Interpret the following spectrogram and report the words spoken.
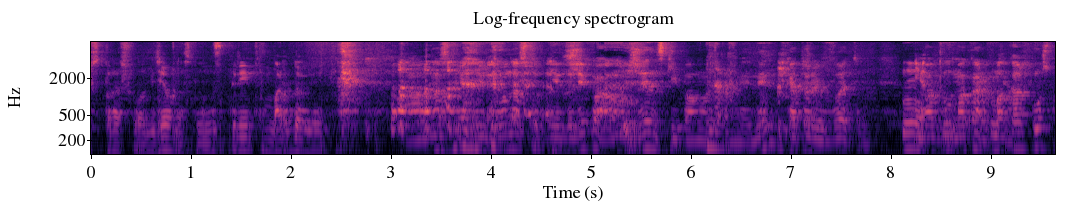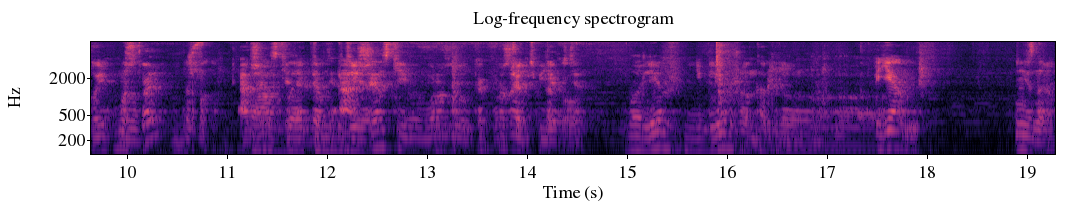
спрашивал, а где у нас монастырь в Мордовии? А у нас, тут у нас тут недалеко, а он женский, по-моему, который в этом. Нет, Мак- Макаров. Макаров мужской. Мужской? А А женский в тогда этом где? А, женский в Рузу, как в ехать. такого. Ну, Левж, не в Левжу, а как его? Я не знаю.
